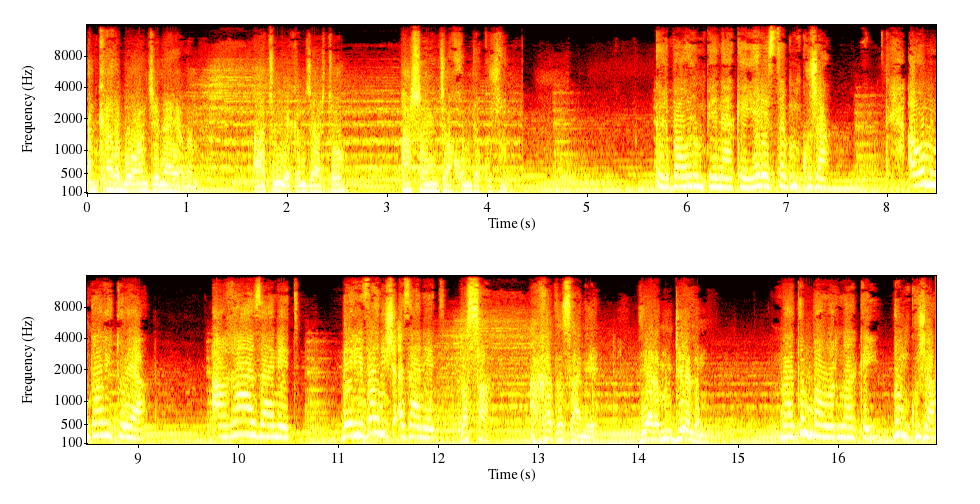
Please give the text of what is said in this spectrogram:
ئەم کارە بۆ ئەنجێ نایەڵم هاتم یەکەم جار تۆ پاشا ئینجا خۆم دەکوژم گەر باوەڕم پێ ناکەی هەر ئێستا بمکوژە ئەوە منداڵی تۆیە ئاغا ئازانێت بێریڤانیش ئەزانێت. بەسە ئاخە دەزانێ دیارە من گێلم. مادەم باوەڕ ناکەی بمکوژە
